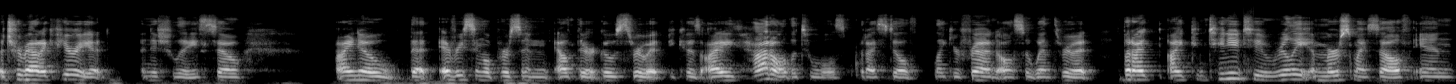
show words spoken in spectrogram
a traumatic period initially. So I know that every single person out there goes through it because I had all the tools, but I still, like your friend, also went through it. But I, I continue to really immerse myself in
